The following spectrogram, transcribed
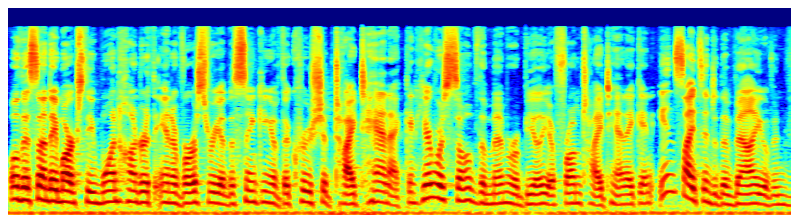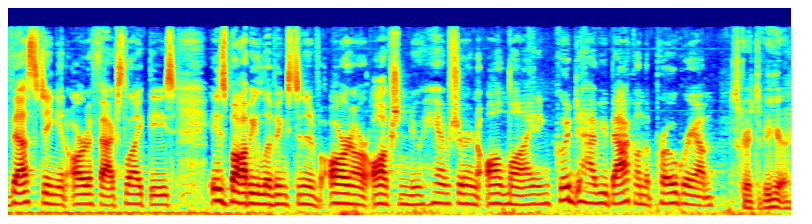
Well, this Sunday marks the 100th anniversary of the sinking of the cruise ship Titanic. And here was some of the memorabilia from Titanic and insights into the value of investing in artifacts like these is Bobby Livingston of R&R Auction New Hampshire and online. And good to have you back on the program. It's great to be here.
